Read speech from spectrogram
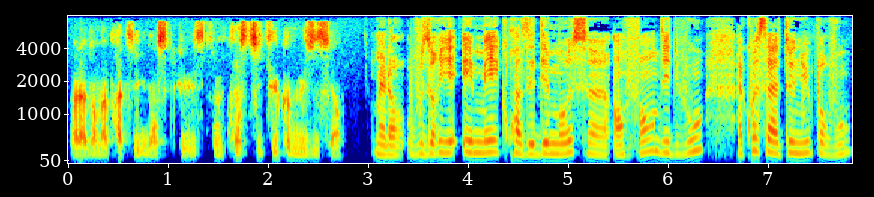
voilà, dans ma pratique, dans ce, que, ce qui me constitue comme musicien. Mais alors, vous auriez aimé croiser Demos euh, enfant, dites-vous? À quoi ça a tenu pour vous,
